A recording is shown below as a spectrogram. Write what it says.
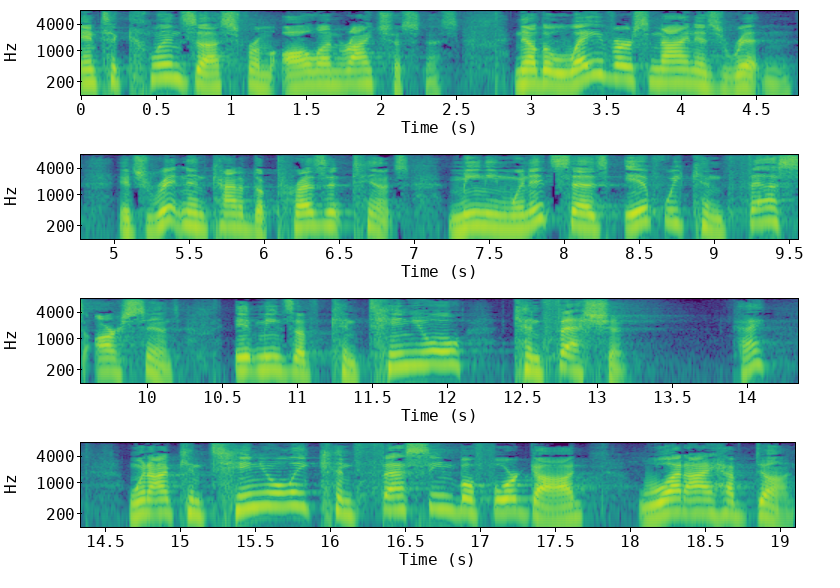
and to cleanse us from all unrighteousness. Now, the way verse 9 is written, it's written in kind of the present tense, meaning when it says, if we confess our sins, it means of continual confession. Okay? When I'm continually confessing before God what I have done,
